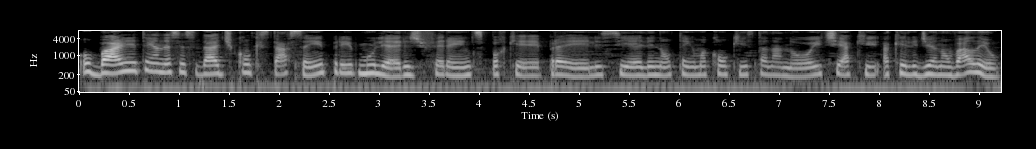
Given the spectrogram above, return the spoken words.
O Barney tem a necessidade de conquistar sempre mulheres diferentes, porque para ele, se ele não tem uma conquista na noite, aqui, aquele dia não valeu.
